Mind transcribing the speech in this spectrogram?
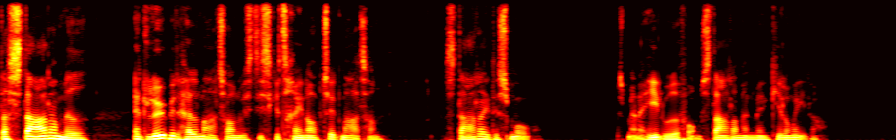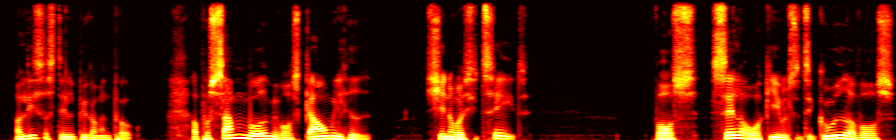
der starter med at løbe et halvmarathon, hvis de skal træne op til et maraton. Starter i det små. Hvis man er helt ude af form, starter man med en kilometer. Og lige så stille bygger man på. Og på samme måde med vores gavmildhed, generøsitet, vores selvovergivelse til Gud og vores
